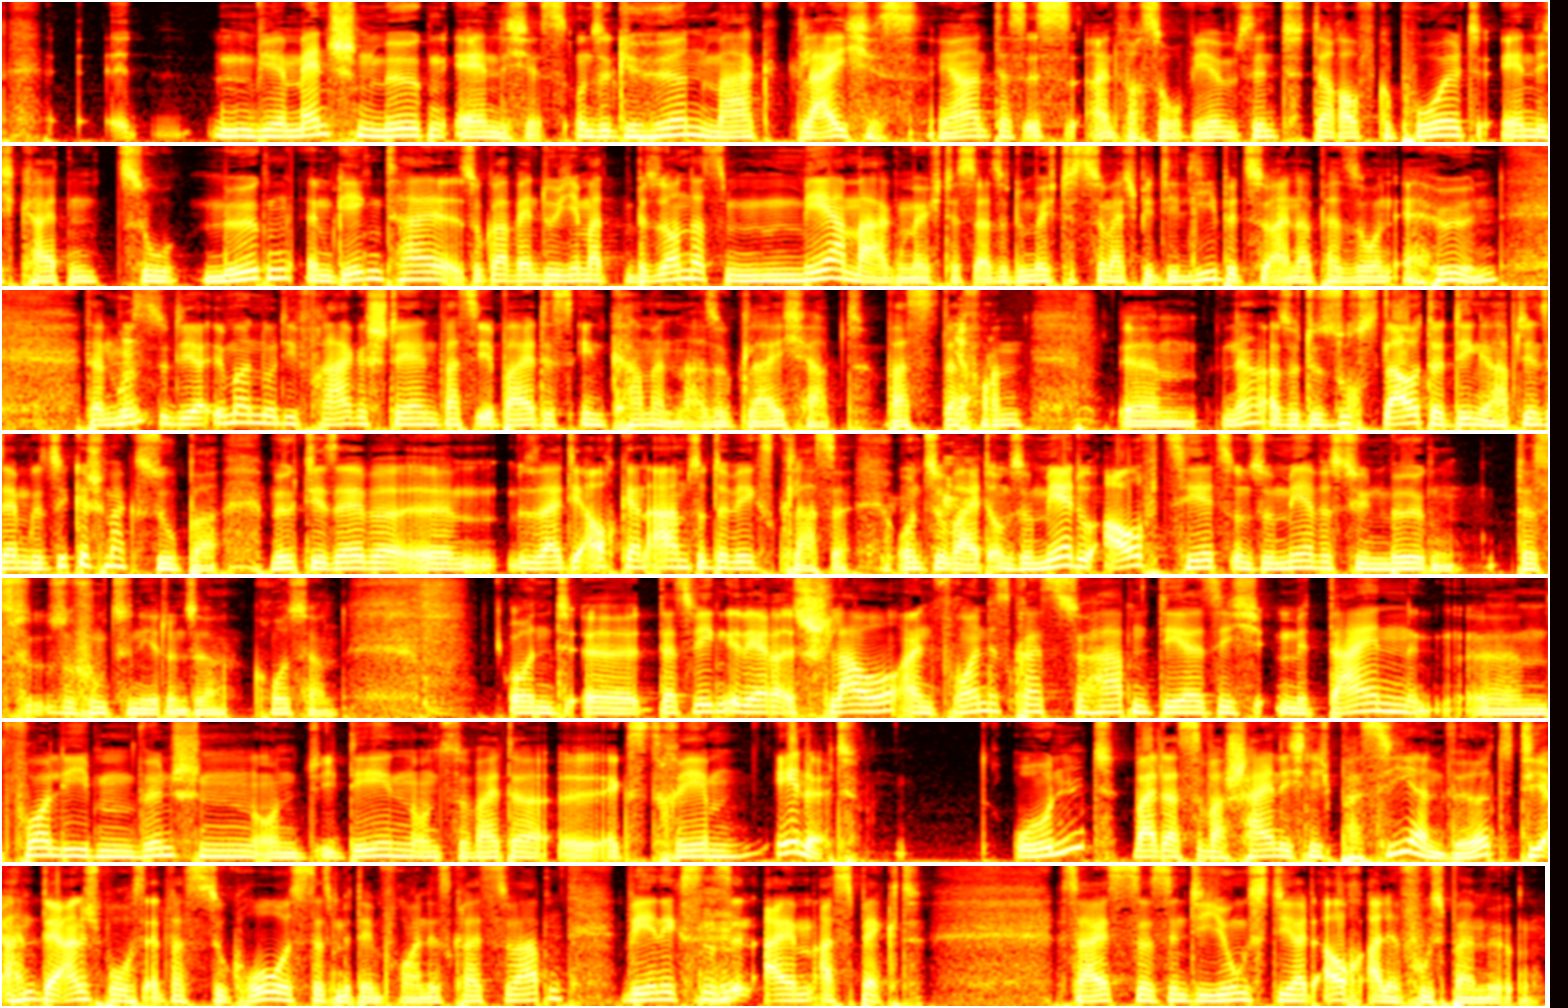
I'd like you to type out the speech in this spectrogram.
wir Menschen mögen Ähnliches. Unser Gehirn mag Gleiches. Ja, das ist einfach so. Wir sind darauf gepolt, Ähnlichkeiten zu mögen. Im Gegenteil, sogar wenn du jemanden besonders mehr magen möchtest, also du möchtest zum Beispiel die Liebe zu einer Person erhöhen, dann mhm. musst du dir immer nur die Frage stellen, was ihr beides in common, also gleich habt. Was davon, ja. ähm, ne? also du suchst lauter Dinge. Habt ihr denselben Musikgeschmack? Super. Mögt ihr selber, ähm, seid ihr auch gern abends unterwegs? Klasse. Und so weiter. Umso mehr du aufzählst, umso mehr wirst du ihn mögen. Das, so funktioniert unser Großhirn. Und äh, deswegen wäre es schlau, einen Freundeskreis zu haben, der sich mit deinen ähm, Vorlieben, Wünschen und Ideen und so weiter äh, extrem ähnelt. Und, weil das wahrscheinlich nicht passieren wird, die, der Anspruch ist etwas zu groß, das mit dem Freundeskreis zu haben, wenigstens mhm. in einem Aspekt. Das heißt, das sind die Jungs, die halt auch alle Fußball mögen.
